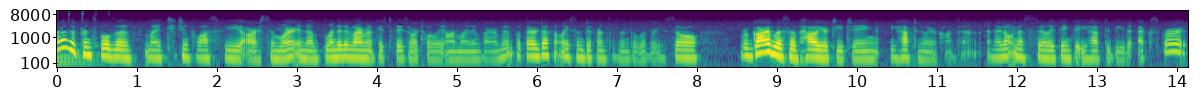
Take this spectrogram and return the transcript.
lot of the principles of my teaching philosophy are similar in a blended environment, face to face, or a totally online environment, but there are definitely some differences in delivery. So, regardless of how you're teaching, you have to know your content. And I don't necessarily think that you have to be the expert,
